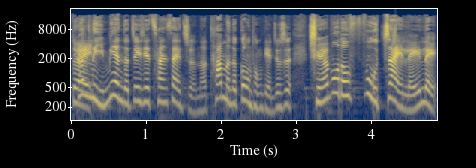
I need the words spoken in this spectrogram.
对。那里面的这些参赛者呢，他们的共同点就是全部都负债累累，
